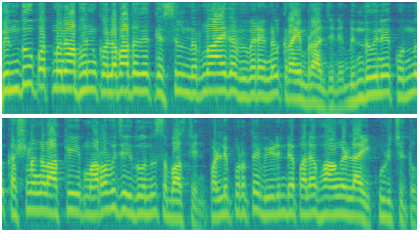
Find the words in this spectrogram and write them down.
ബിന്ദു പത്മനാഭൻ കൊലപാതക കേസിൽ നിർണായക വിവരങ്ങൾ ക്രൈംബ്രാഞ്ചിന്. ബിന്ദുവിനെ കൊന്നു കഷണങ്ങളാക്കി മറവ് ചെയ്തുവെന്ന് സെബാസ്റ്റ്യൻ. പള്ളിപ്പുറത്തെ വീടിന്റെ പല ഭാഗങ്ങളിലായി കുഴിച്ചിട്ടു.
